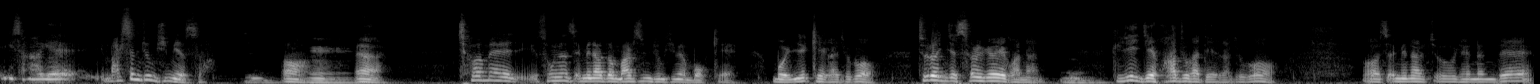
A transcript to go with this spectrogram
이상하게 말씀 중심이었어. 음. 어. 음. 예. 처음에 송년 세미나도 말씀 중심의 목회 뭐 이렇게 해가지고 주로 이제 설교에 관한 음. 그게 이제 화두가 돼가지고 어, 세미나를 쭉 했는데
